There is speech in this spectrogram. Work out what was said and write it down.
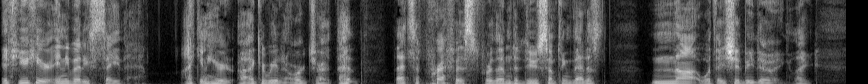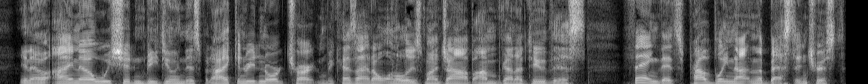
If you hear anybody say that, I can hear I can read an org chart. That that's a preface for them to do something that is not what they should be doing. Like you know, I know we shouldn't be doing this, but I can read an org chart, and because I don't want to lose my job, I'm going to do this thing that's probably not in the best interest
